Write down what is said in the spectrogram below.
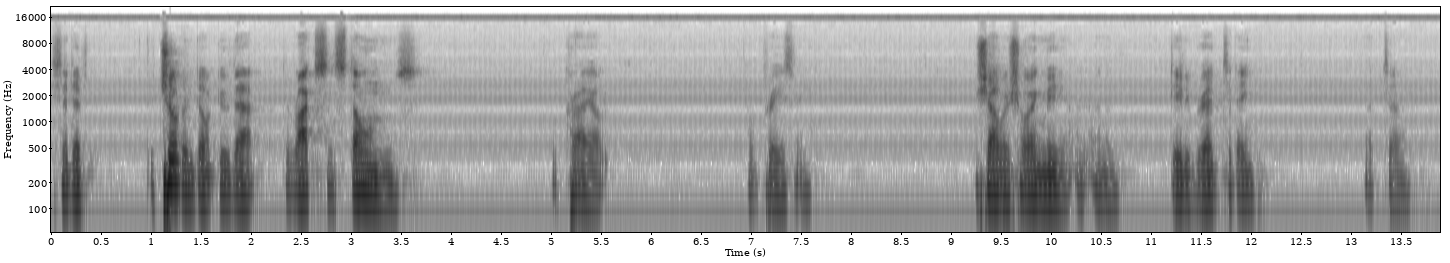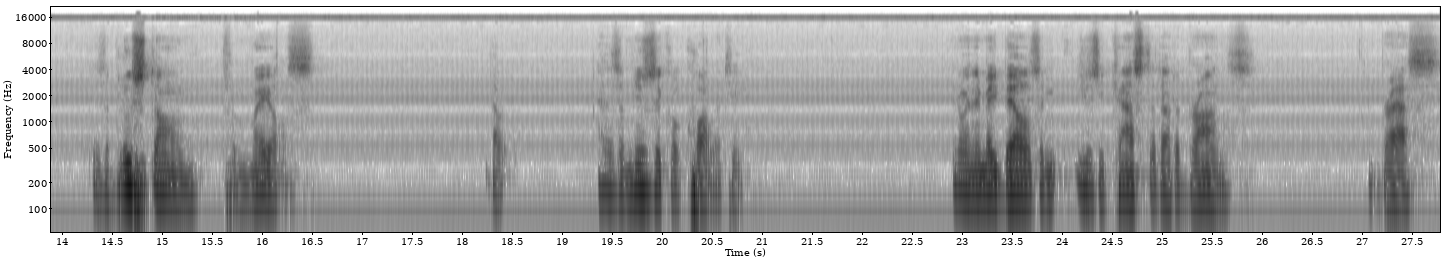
He said, If the children don't do that, the rocks and stones will cry out, will praise me. Michelle was showing me on, a daily bread today that uh, there's a blue stone from Wales has a musical quality. You know, when they made bells, they usually cast it out of bronze, brass.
